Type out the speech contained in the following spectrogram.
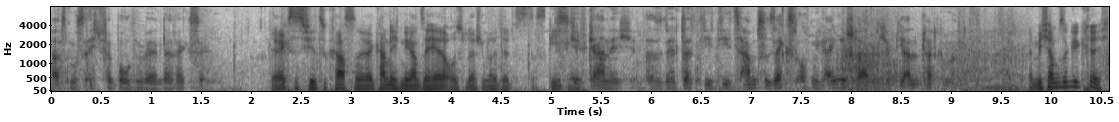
Das muss echt verboten werden, der Rex. ey. Der Rex ist viel zu krass, ne? Der kann nicht eine ganze Herde auslöschen, Leute. Das, das geht Das nicht. geht gar nicht. Also der, das, die, die haben zu sechs auf mich eingeschlagen. Ich habe die alle platt gemacht. Ja, mich haben sie gekriegt.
